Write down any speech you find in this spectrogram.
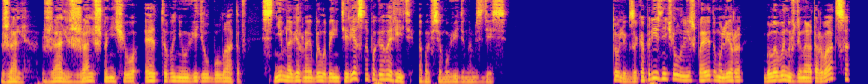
Жаль, жаль, жаль, что ничего этого не увидел Булатов. С ним, наверное, было бы интересно поговорить обо всем увиденном здесь. Толик закапризничал, лишь поэтому Лера была вынуждена оторваться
